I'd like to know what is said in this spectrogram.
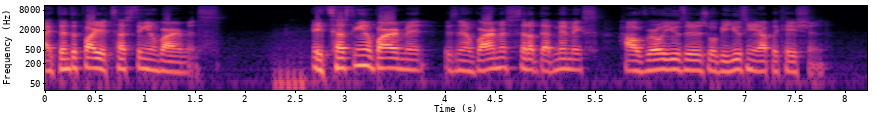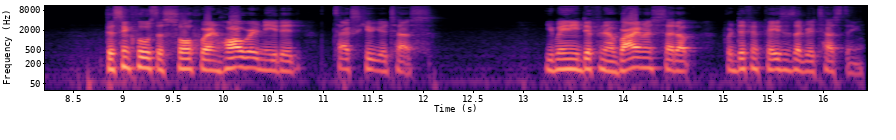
Identify your testing environments. A testing environment is an environment setup that mimics how real users will be using your application. This includes the software and hardware needed to execute your tests. You may need different environments set up for different phases of your testing.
